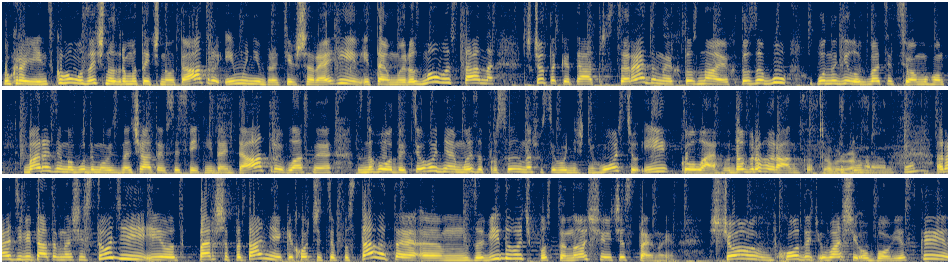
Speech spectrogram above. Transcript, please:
українського музично-драматичного театру імені братів Шерегіїв. І темою розмови стане, що таке театр зсередини. Хто знає, хто забув. У понеділок, 27 березня, ми будемо відзначати Всесвітній день театру. І власне з нагоди цього дня ми запросили нашу сьогоднішню гостю і колегу. Доброго ранку. Доброго ранку. Раді вітати в нашій студії. І от перше питання, яке хочеться поставити, ем, завідувач постановчою частиною. Що входить у ваші обов'язки?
